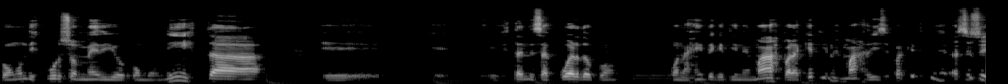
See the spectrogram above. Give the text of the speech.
con un discurso medio comunista, eh, está en desacuerdo con, con la gente que tiene más. ¿Para qué tienes más? Dice, ¿para qué Eso sí,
